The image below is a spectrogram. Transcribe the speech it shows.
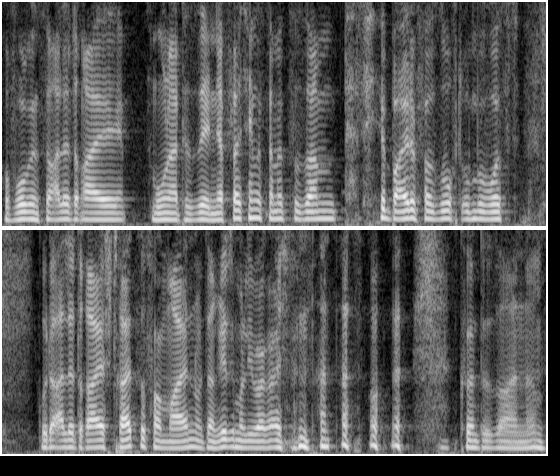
Obwohl wir uns nur alle drei Monate sehen. Ja, vielleicht hängt es damit zusammen, dass ihr beide versucht, unbewusst oder alle drei Streit zu vermeiden und dann redet man lieber gar nicht miteinander. So, ne? Könnte sein, ne?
